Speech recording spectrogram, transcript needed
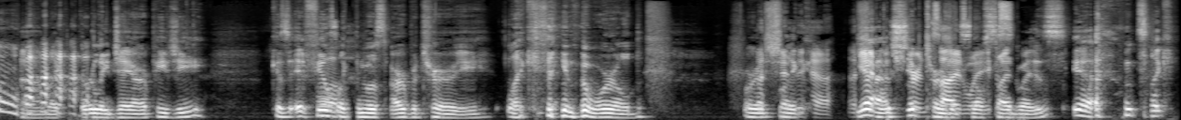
um, like early JRPG because it feels Oh. like the most arbitrary like thing in the world. Where A it's ship- like, yeah, a yeah, ship a ship turned turns itself sideways. Yeah, it's like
